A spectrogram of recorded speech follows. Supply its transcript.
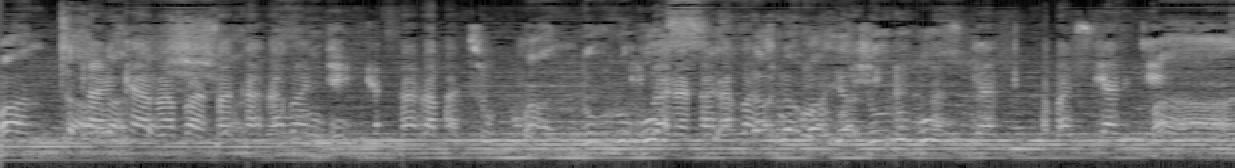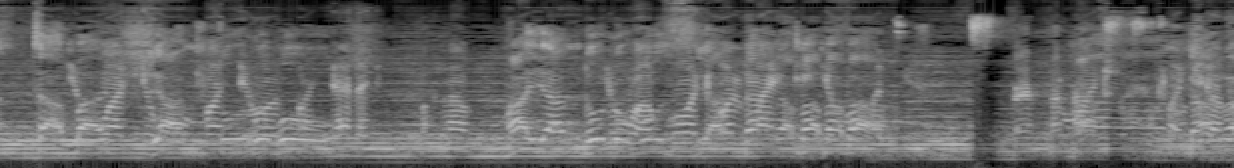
Mandarabasondo roboshiandaraba. Mayandarabasondo roboshiandaraba. Mantakavasondo roboshiandaraba. Mayando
